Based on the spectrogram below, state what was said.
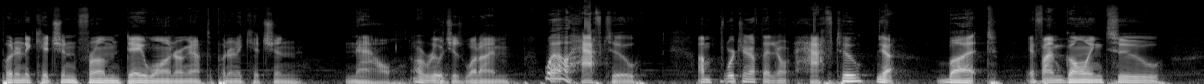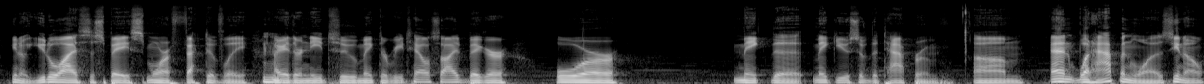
put in a kitchen from day one, or I'm gonna have to put in a kitchen now. Oh, really? Which is what I'm. Well, have to. I'm fortunate enough that I don't have to, yeah. but if I'm going to, you know, utilize the space more effectively, Mm-hmm. I either need to make the retail side bigger or make the make use of the tap room. Um, and what happened was, you know,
